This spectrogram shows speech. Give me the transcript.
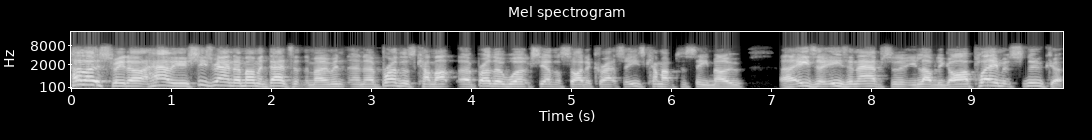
Hello, sweetheart. How are you? She's around her mum and dad's at the moment, and her brother's come up. Her brother works the other side of Korat, so he's come up to see Mo. Uh, he's a he's an absolutely lovely guy. I play him at snooker.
